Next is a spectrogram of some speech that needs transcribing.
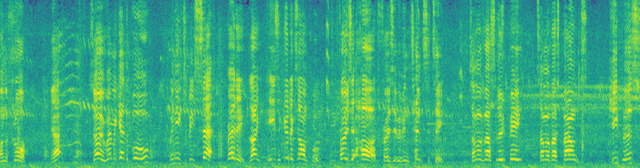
on the floor, yeah. So when we get the ball, we need to be set, ready. Like he's a good example. Throws it hard, throws it with intensity. Some of us loopy, some of us bounce. Keepers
